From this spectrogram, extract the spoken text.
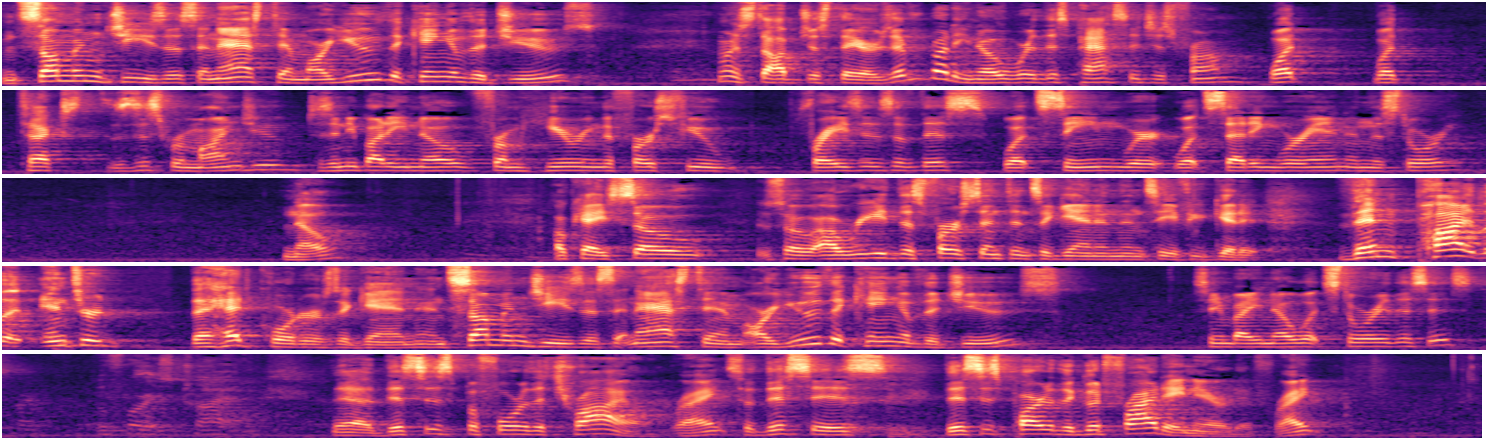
and summoned Jesus and asked him, Are you the king of the Jews? I'm going to stop just there. Does everybody know where this passage is from? What, what text does this remind you? Does anybody know from hearing the first few phrases of this what scene, we're, what setting we're in in the story? No? Okay, so, so I'll read this first sentence again and then see if you get it. Then Pilate entered the headquarters again and summoned Jesus and asked him, Are you the king of the Jews? Does anybody know what story this is? Before his trial. Yeah, this is before the trial, right? So this is this is part of the Good Friday narrative, right?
